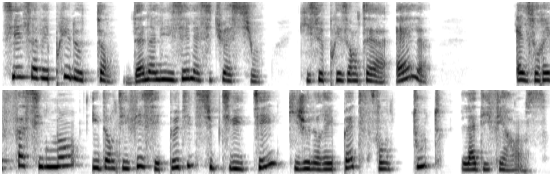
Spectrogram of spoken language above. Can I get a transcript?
Si elles avaient pris le temps d'analyser la situation qui se présentait à elles, elles auraient facilement identifié ces petites subtilités qui, je le répète, font toute la différence.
